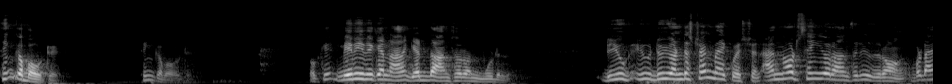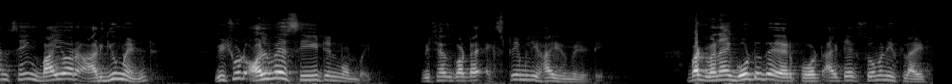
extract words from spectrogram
Think about it, think about it. Okay, maybe we can uh, get the answer on Moodle. Do you, you, do you understand my question? I am not saying your answer is wrong, but I am saying by your argument, we should always see it in Mumbai, which has got an extremely high humidity. But when I go to the airport, I take so many flights,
